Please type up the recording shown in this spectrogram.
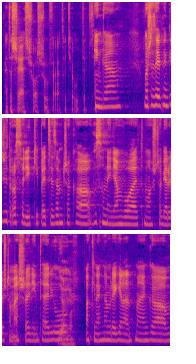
hát a saját sorsunk felett, hogyha úgy tetszik. Igen. Most az egyébként kicsit rossz, hogy így kipécézem, csak a 24-en volt most a Gerős Tamásra egy interjú, ja, ja. akinek nemrég jelent meg a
